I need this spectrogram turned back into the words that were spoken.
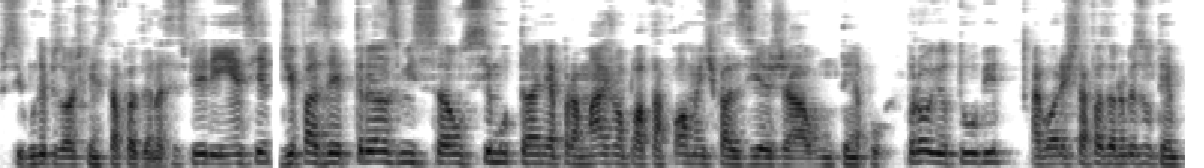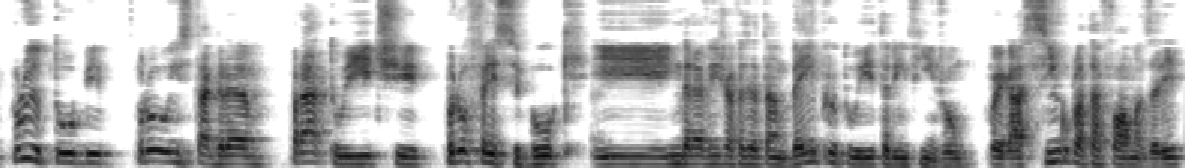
segundo episódio que a gente está fazendo essa experiência, de fazer transmissão simultânea para mais uma plataforma. A gente fazia já há algum tempo pro YouTube, agora a gente está fazendo ao mesmo tempo pro YouTube, pro Instagram, pra Twitch, pro Facebook, e em breve a gente vai fazer também pro Twitter, enfim, vamos pegar cinco plataformas ali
